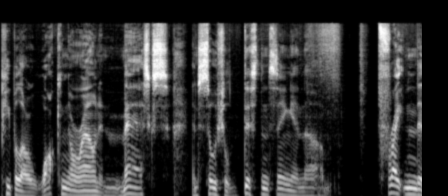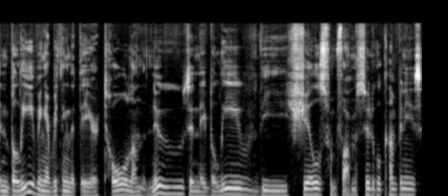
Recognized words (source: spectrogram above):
people are walking around in masks and social distancing and um, frightened and believing everything that they are told on the news. And they believe the shills from pharmaceutical companies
